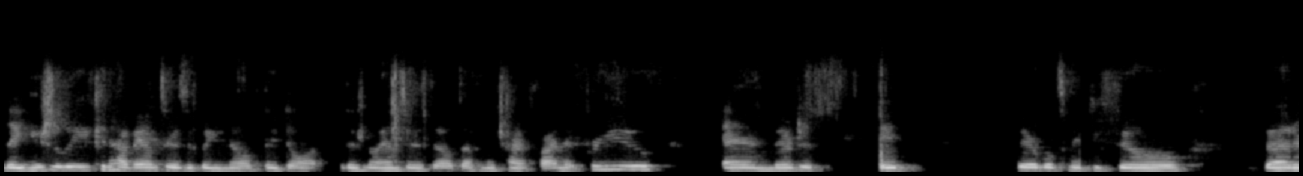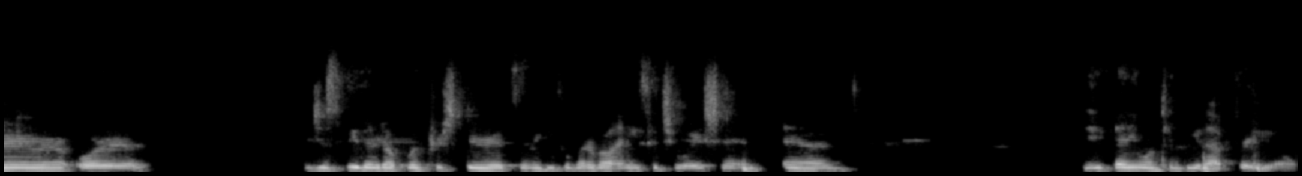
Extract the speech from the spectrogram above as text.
they usually can have answers, but you know if they don't, if there's no answers, they'll definitely try and find it for you. And they're just it, they're able to make you feel better or just be there to uplift your spirits and make you feel better about any situation. And anyone can be that for you.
